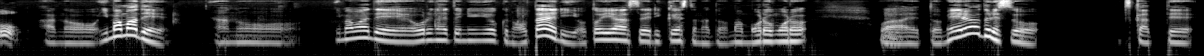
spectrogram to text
おあの、今まで、あの、今までオールナイトニューヨークのお便り、お問い合わせ、リクエストなど、まあ、もろもろは、えっと、メールアドレスを使って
